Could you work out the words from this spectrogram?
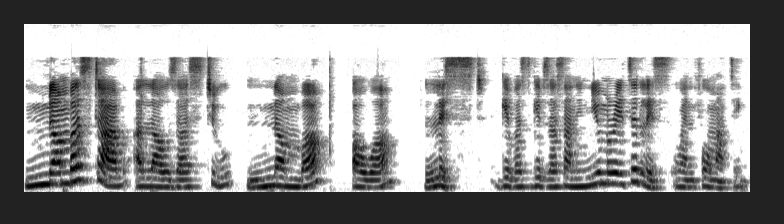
numbers tab allows us to number our list. Give us gives us an enumerated list when formatting.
